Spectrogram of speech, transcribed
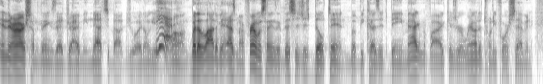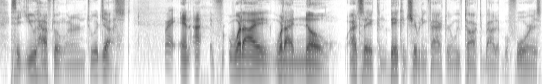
And there are some things that drive me nuts about joy. Don't get Yeah. me wrong. But a lot of it, as my friend was saying, like this is just built in. But because it's being magnified, because you're around it 24 seven, he said you have to learn to adjust. Right. And I, f- what I what I know, I'd say a con- big contributing factor, and we've talked about it before, is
